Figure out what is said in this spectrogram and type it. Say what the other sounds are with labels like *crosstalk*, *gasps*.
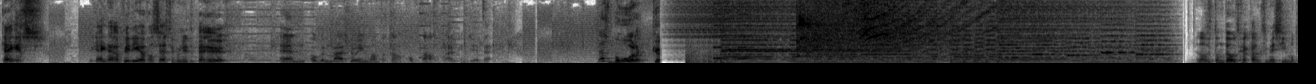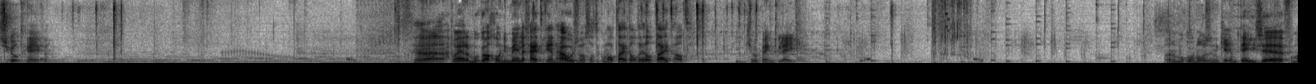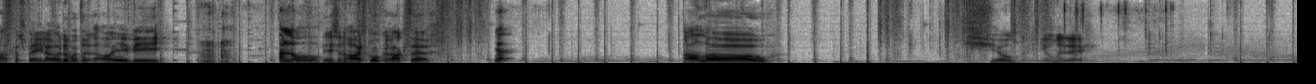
Kijkers, je kijkt naar een video van 60 minuten per uur. En ook een waarschuwing, want er kan taalgebruik in zitten. Dat is behoorlijk. En als ik dan dood ga, kan ik tenminste iemand de schuld geven. Ah, maar ja, dan moet ik wel gewoon die meligheid erin houden zoals dat ik hem altijd al de hele tijd had. Jeetje, wat ben ik. Oh, dan moet ik ook nog eens een keer in deze formaat gaan spelen. Oh, dan wordt er... Oh, Evie. Hallo. Dit is een hardcore karakter. Ja, Hallo. Jongen, jongen zeg.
